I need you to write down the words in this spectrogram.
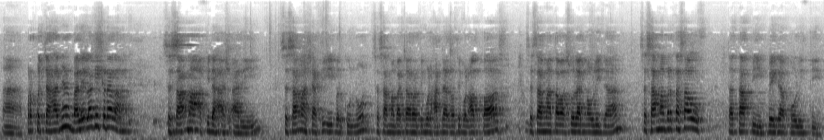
Nah, perpecahannya balik lagi ke dalam sesama akidah Asy'ari, sesama Syafi'i berkunut, sesama baca Rotibul Haddad, Rotibul Attas, sesama tawasulan Maulidan, sesama bertasawuf, tetapi beda politik.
